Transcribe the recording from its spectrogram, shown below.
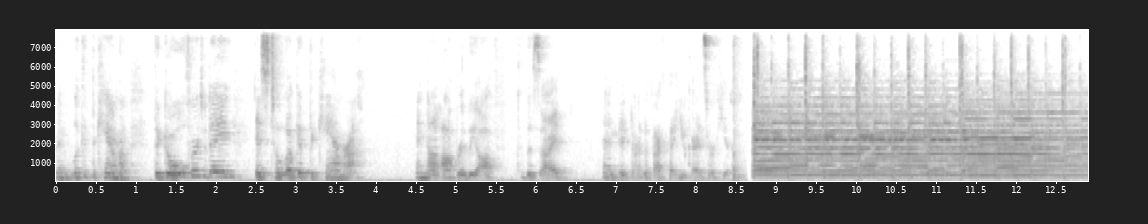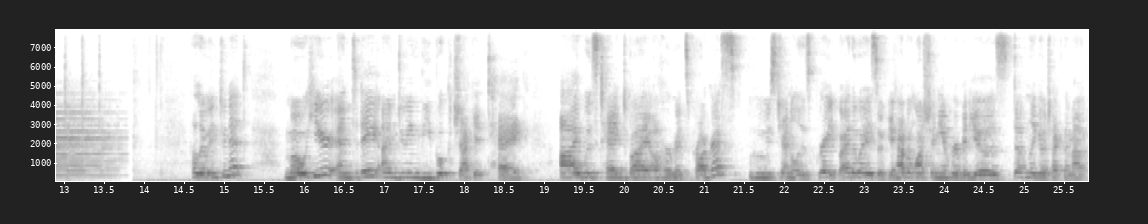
To look at the camera. The goal for today is to look at the camera and not awkwardly off to the side and ignore the fact that you guys are here. Hello Internet, Mo here, and today I'm doing the book jacket tag. I was tagged by A Hermit's Progress, whose channel is great by the way, so if you haven't watched any of her videos, definitely go check them out.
